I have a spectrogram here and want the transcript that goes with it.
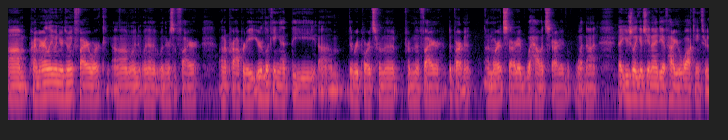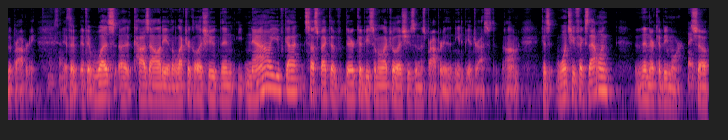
Um, primarily when you're doing firework. Um, when when, a, when there's a fire on a property, you're looking at the um, the reports from the from the fire department on where it started, how it started, whatnot. That usually gives you an idea of how you're walking through the property. If it, if it was a causality of an electrical issue, then now you've got suspect of there could be some electrical issues in this property that need to be addressed. Because once you fix that one, then there could be more. Right. So,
